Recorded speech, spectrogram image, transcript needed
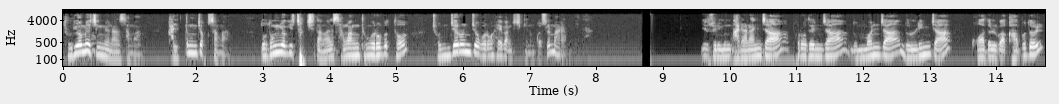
두려움에 직면한 상황, 갈등적 상황, 노동력이 착취당한 상황 등으로부터 존재론적으로 해방시키는 것을 말합니다. 예수님은 가난한 자, 포로된 자, 눈먼 자, 눌린 자, 고아들과 가부들,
